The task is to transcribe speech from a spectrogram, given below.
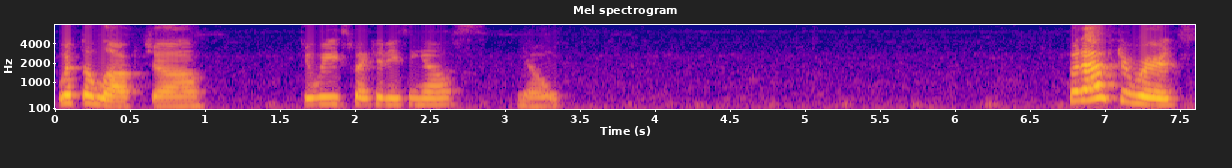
with the lockjaw. Do we expect anything else? No. But afterwards,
